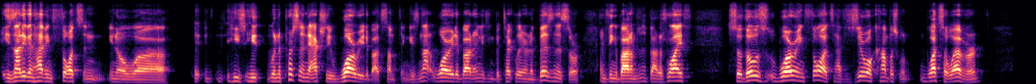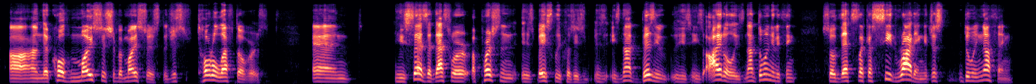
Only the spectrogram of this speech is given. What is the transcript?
he's not even having thoughts and you know uh, he's he, when a person is actually worried about something, he's not worried about anything particular in a business or anything about him about his life. So those worrying thoughts have zero accomplishment whatsoever, uh, and they're called moistus moistus. They're just total leftovers, and he says that that's where a person is basically because he's he's not busy, he's, he's idle, he's not doing anything. So that's like a seed rotting, it's just doing nothing.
